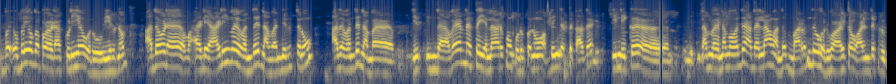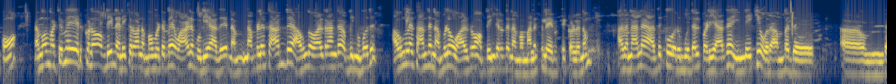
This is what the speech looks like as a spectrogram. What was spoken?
உப உபயோகப்படக்கூடிய ஒரு உயிரினம். அதோட அழிவை வந்து நம்ம நிறுத்தணும். அதை வந்து நம்ம இந்த அவேர்னஸை எல்லாருக்கும் கொடுக்கணும் அப்படிங்கிறதுக்காக இன்னைக்கு நம்ம நம்ம வந்து அதெல்லாம் வந்து மறந்து ஒரு வாழ்க்கை வாழ்ந்துட்டு இருக்கோம். நம்ம மட்டுமே இருக்கணும் அப்படின்னு நினைக்கிறோம். நம்ம மட்டுமே வாழ முடியாது. நம் நம்மளை சார்ந்து அவங்க வாழ்றாங்க அப்படிங்கும்போது அவங்கள சார்ந்து நம்மளும் வாழ்றோம் அப்படிங்கறத நம்ம மனசுல எடுத்துக்கொள்ளணும். அதனால அதுக்கு ஒரு முதல் படியாக இன்னைக்கு ஒரு ஐம்பது இந்த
